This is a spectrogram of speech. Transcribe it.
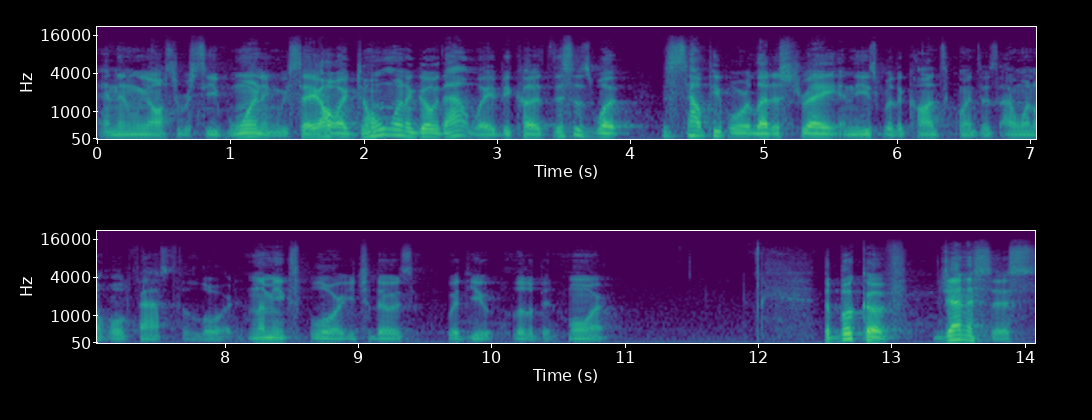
And then we also receive warning. We say, "Oh, I don't want to go that way because this is what this is how people were led astray and these were the consequences. I want to hold fast to the Lord." And let me explore each of those with you a little bit more. The book of Genesis,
